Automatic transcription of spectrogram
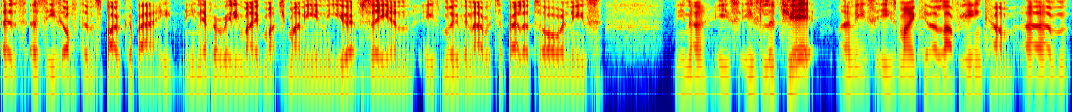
as as he's often spoke about, he he never really made much money in the UFC, and he's moving over to Bellator, and he's you know he's he's legit and he's he's making a lovely income. Um,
